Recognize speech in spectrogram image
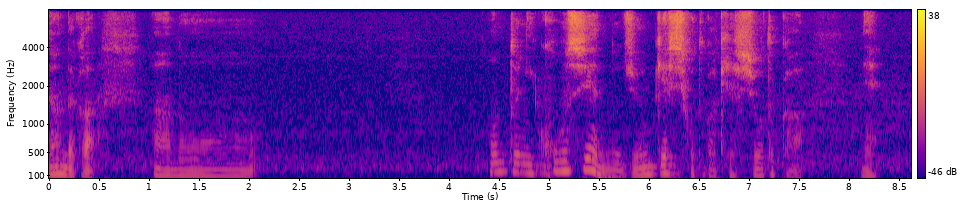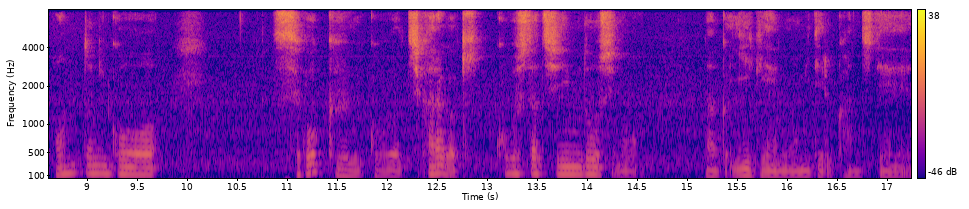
ん。なんだかあのー、本当に甲子園の準決勝とか決勝とかね本当にこうすごくこう力が拮抗したチーム同士のなんかいいゲームを見てる感じで、うん、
